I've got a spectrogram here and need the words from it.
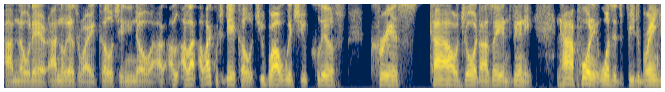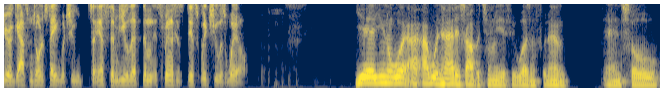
I know that. I know that's right, Coach. And you know, I, I, I, like, what you did, Coach. You brought with you Cliff, Chris, Kyle, Jordan, Isaiah, and Vinny. And how important was it for you to bring your guys from Georgia State with you to SMU, let them experience this with you as well? Yeah, you know what? I, I wouldn't have this opportunity if it wasn't for them. And so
